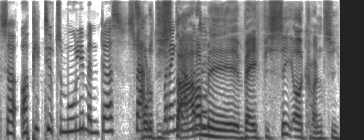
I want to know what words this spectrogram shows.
så objektivt som muligt, men det er også svært. Tror du, de Hvordan starter med verificeret konti?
